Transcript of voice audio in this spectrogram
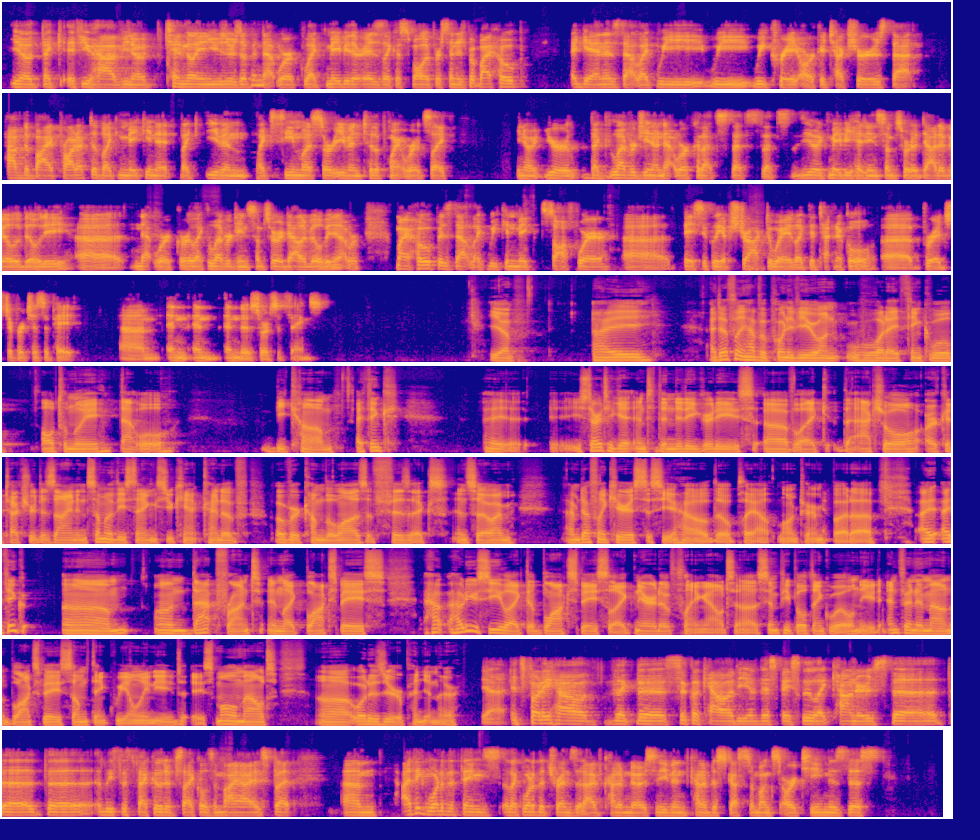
you know, like if you have you know 10 million users of a network, like maybe there is like a smaller percentage. But my hope again is that like we we we create architectures that have the byproduct of like making it like even like seamless or even to the point where it's like you know you're like leveraging a network that's that's that's like maybe hitting some sort of data availability uh, network or like leveraging some sort of data availability network. My hope is that like we can make software uh, basically abstract away like the technical uh, bridge to participate um, and and and those sorts of things. Yeah. I i definitely have a point of view on what i think will ultimately that will become. I think uh, you start to get into the nitty gritties of like the actual architecture design and some of these things you can't kind of overcome the laws of physics. And so i'm i'm definitely curious to see how they'll play out long term. But uh, I, I think um, on that front in like block space how, how do you see like the block space like narrative playing out? Uh, some people think we'll need infinite amount of block space. Some think we only need a small amount. Uh, what is your opinion there yeah, it's funny how like the cyclicality of this basically like counters the the the at least the speculative cycles in my eyes. But um, I think one of the things, like one of the trends that I've kind of noticed and even kind of discussed amongst our team is this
